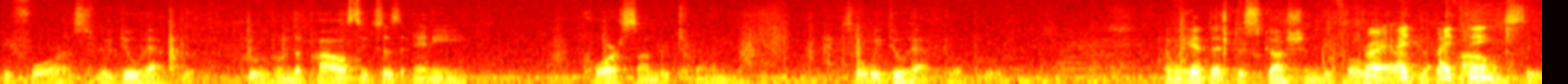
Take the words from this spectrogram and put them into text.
before us. We do have to approve them. The policy says any course under 20, so we do have to approve them. And we had that discussion before we Right, I- adopted I the think- policy.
